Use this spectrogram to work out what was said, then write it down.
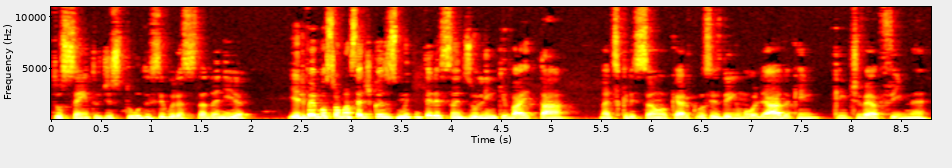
do Centro de Estudo e Segurança e Cidadania. E ele vai mostrar uma série de coisas muito interessantes. O link vai estar tá na descrição, eu quero que vocês deem uma olhada, quem, quem tiver afim, né?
